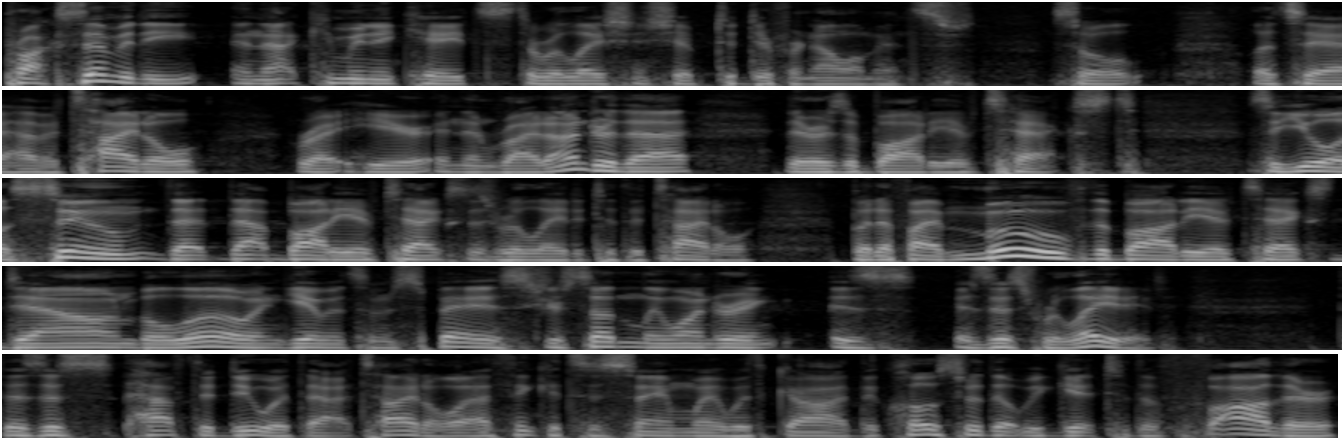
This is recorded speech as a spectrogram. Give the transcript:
proximity, and that communicates the relationship to different elements. So let's say I have a title right here, and then right under that, there is a body of text. So you'll assume that that body of text is related to the title. But if I move the body of text down below and give it some space, you're suddenly wondering, is, is this related? Does this have to do with that title? I think it's the same way with God. The closer that we get to the Father,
